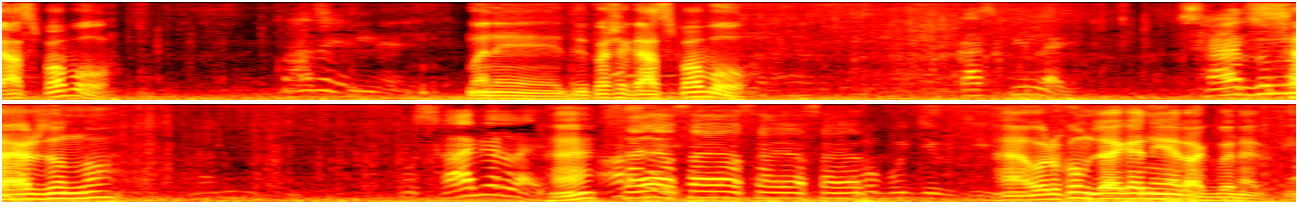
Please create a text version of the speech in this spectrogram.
গাছ পাবো? মানে দুই পাশে গাছ পাবো? ছায়ার জন্য? ছায়ার জন্য? হ্যাঁ। ছায়া ছায়া ছায়া ছায়া। হ্যাঁ ওরকম জায়গা নিয়ে রাখবেন আর কি।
